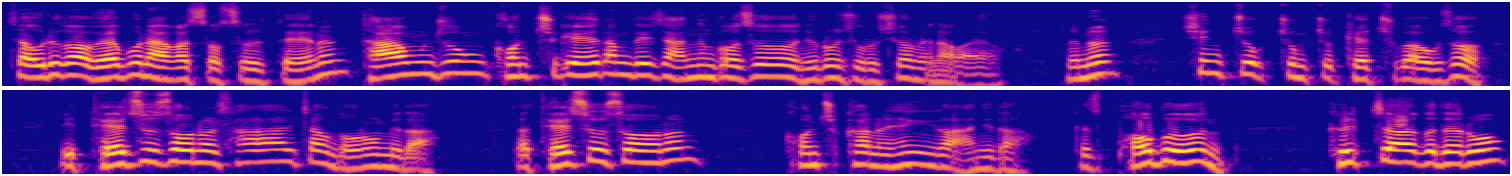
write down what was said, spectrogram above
자 우리가 외부 나갔었을 때는 다음 중 건축에 해당되지 않는 것은 이런 식으로 시험에 나와요. 그러면 신축, 중축, 개축하고서 이 대수선을 살짝 넣어놓습니다. 자 대수선은 건축하는 행위가 아니다. 그래서 법은 글자 그대로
